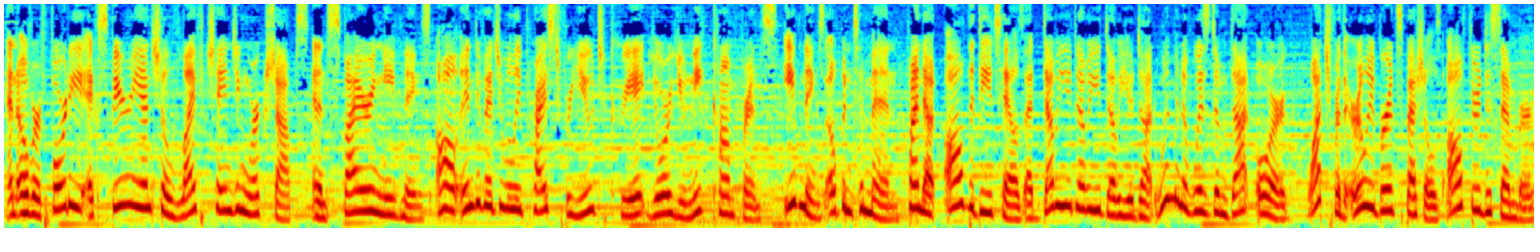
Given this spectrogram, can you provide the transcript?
and over 40 experiential life changing workshops and inspiring evenings, all individually priced for you to create your unique conference. Evenings open to men. Find out all the details at www.womenofwisdom.org. Watch for the early bird specials all through December.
